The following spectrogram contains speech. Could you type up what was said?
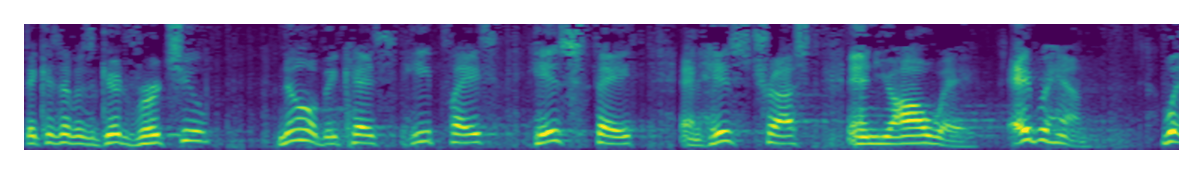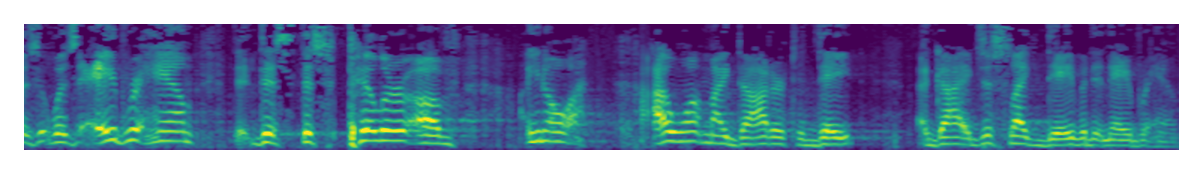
Because of his good virtue? No, because he placed his faith and his trust in Yahweh. Abraham. Was, was Abraham this, this pillar of, you know, I want my daughter to date a guy just like David and Abraham.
